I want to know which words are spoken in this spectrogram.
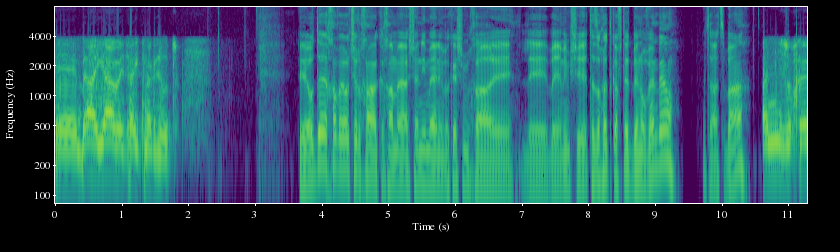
הבעיה ואת ההתנגדות. אה, עוד חוויות שלך, ככה מהשנים האלה, אני מבקש ממך בימים ש... אתה זוכר את כ"ט בנובמבר? את ההצבעה? אני זוכר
